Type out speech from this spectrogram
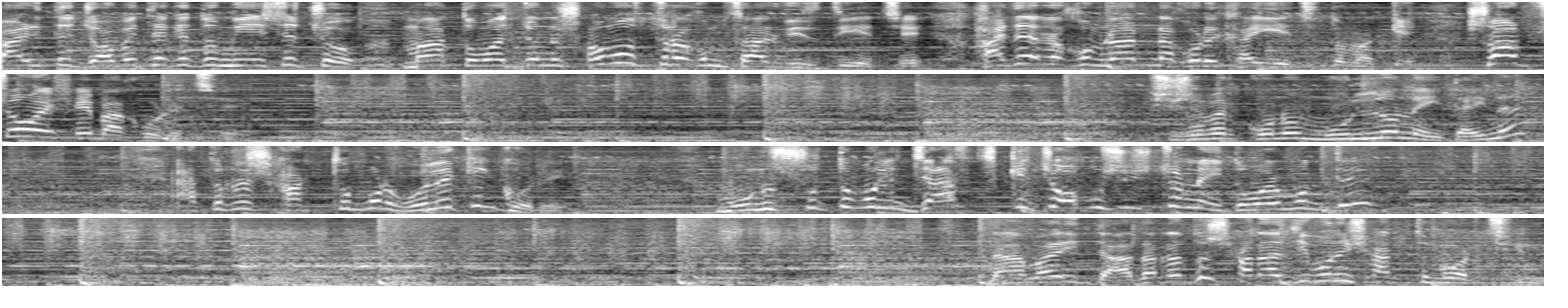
বাড়িতে জবে থেকে তুমি এসেছ, মা তোমার জন্য সমস্ত রকম সার্ভিস দিয়েছে। হাজার রকম রান্না করে খাইয়েছে তোমাকে। সব সময় সেবা করেছে। সেসবের কোনো মূল্য নেই, তাই না? এতটা স্বার্থপর হলে কি করে? মনুষ্যত্ব বলে জাস্ট কিছু অবশিষ্ট নেই তোমার মধ্যে? না, আমার এই দাদাটা তো সারা জীবনই স্বার্থপর ছিল।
